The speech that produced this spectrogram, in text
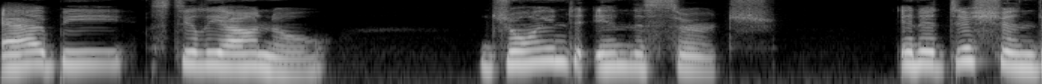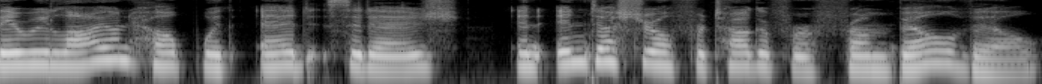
Abby Stiliano joined in the search. In addition, they rely on help with Ed Sidej, an industrial photographer from Belleville,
